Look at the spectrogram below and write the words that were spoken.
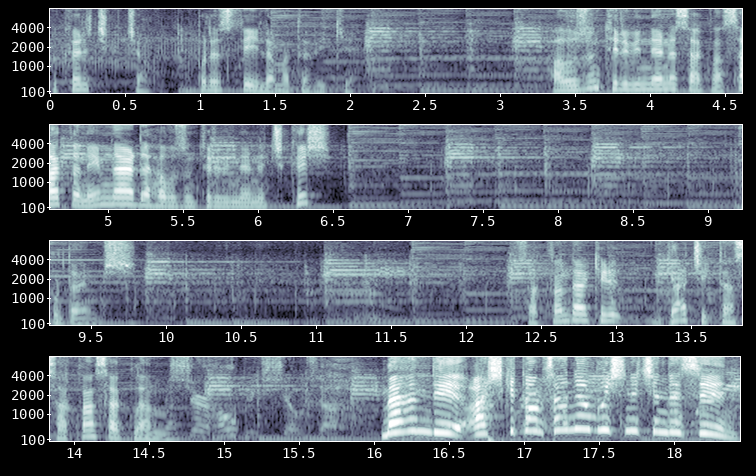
Yukarı çıkacağım. Burası değil ama tabii ki. Havuzun tribünlerine saklan. Saklanayım. Nerede havuzun tribünlerine çıkış? Buradaymış. Saklan derken gerçekten saklan saklan mı? Mandy, aşkı tam sen de bu işin içindesin.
